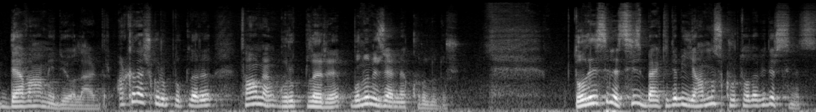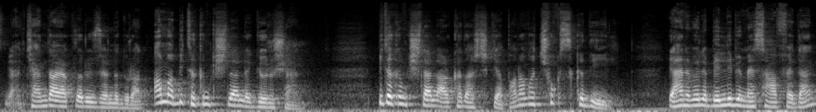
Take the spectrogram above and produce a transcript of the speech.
devam ediyorlardır. Arkadaş gruplukları tamamen grupları bunun üzerine kuruludur. Dolayısıyla siz belki de bir yalnız kurt olabilirsiniz. Yani kendi ayakları üzerinde duran ama bir takım kişilerle görüşen, bir takım kişilerle arkadaşlık yapan ama çok sıkı değil. Yani böyle belli bir mesafeden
